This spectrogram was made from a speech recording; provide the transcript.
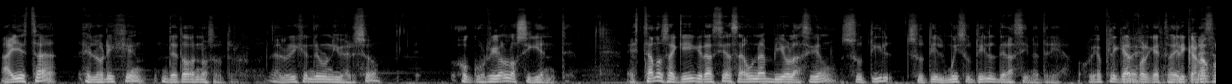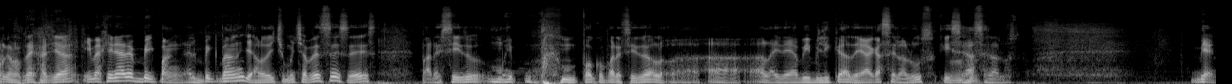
Ahí está el origen de todos nosotros, el origen del universo. Ocurrió lo siguiente. Estamos aquí gracias a una violación sutil, sutil, muy sutil de la simetría. Os voy a explicar A ver, por qué esto es Explícanos porque nos dejas ya. Imaginar el Big Bang. El Big Bang, ya lo he dicho muchas veces, es parecido, muy, un poco parecido a, lo- a- la idea bíblica de hágase la luz y se hace la luz. Bien,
